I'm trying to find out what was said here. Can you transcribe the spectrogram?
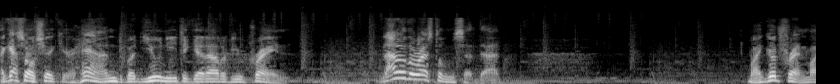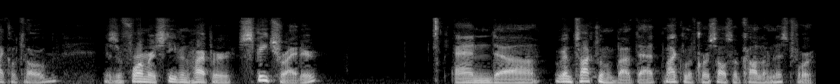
I guess I'll shake your hand, but you need to get out of Ukraine. None of the rest of them said that. My good friend Michael Taube is a former Stephen Harper speechwriter and uh, we're going to talk to him about that. Michael, of course, also columnist for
